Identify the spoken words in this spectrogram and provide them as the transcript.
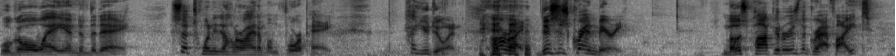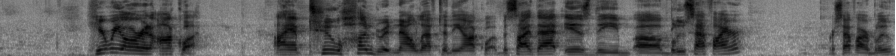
will go away end of the day. This is a $20 item on four pay. How you doing? All right, this is cranberry. Most popular is the graphite. Here we are in aqua. I have 200 now left in the aqua. Beside that is the uh, blue sapphire, or sapphire blue.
